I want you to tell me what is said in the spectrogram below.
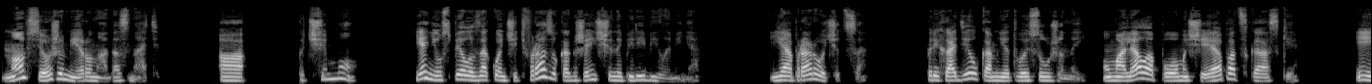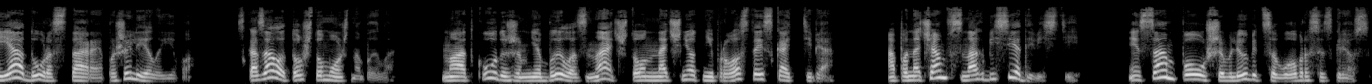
Но все же меру надо знать. А почему? Я не успела закончить фразу, как женщина перебила меня. Я пророчица. Приходил ко мне твой суженый, умолял о помощи и о подсказке. И я, дура старая, пожалела его. Сказала то, что можно было. Но откуда же мне было знать, что он начнет не просто искать тебя, а по ночам в снах беседы вести, и сам по уши влюбится в образ из грез.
